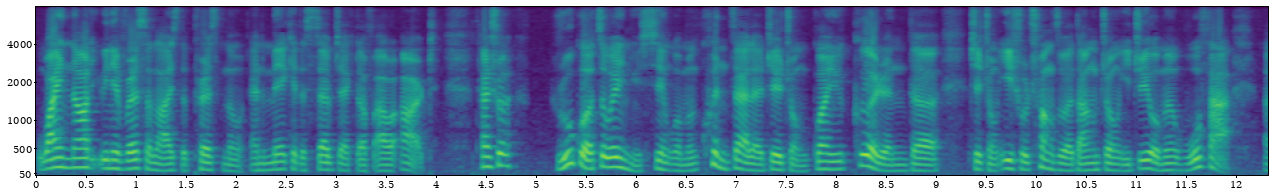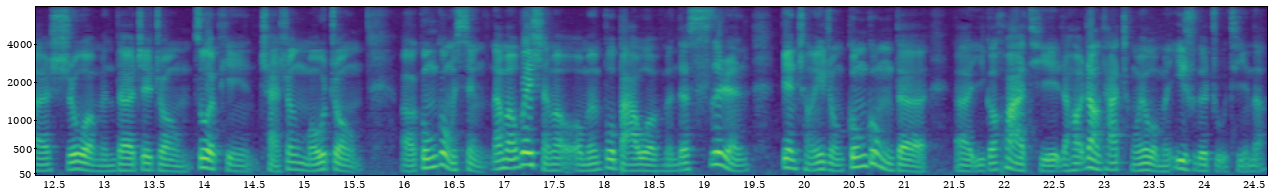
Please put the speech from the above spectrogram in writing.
why not universalize the personal and make it the subject of our art？他说。 如果作为女性，我们困在了这种关于个人的这种艺术创作当中，以至于我们无法呃使我们的这种作品产生某种呃公共性，那么为什么我们不把我们的私人变成一种公共的呃一个话题，然后让它成为我们艺术的主题呢？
